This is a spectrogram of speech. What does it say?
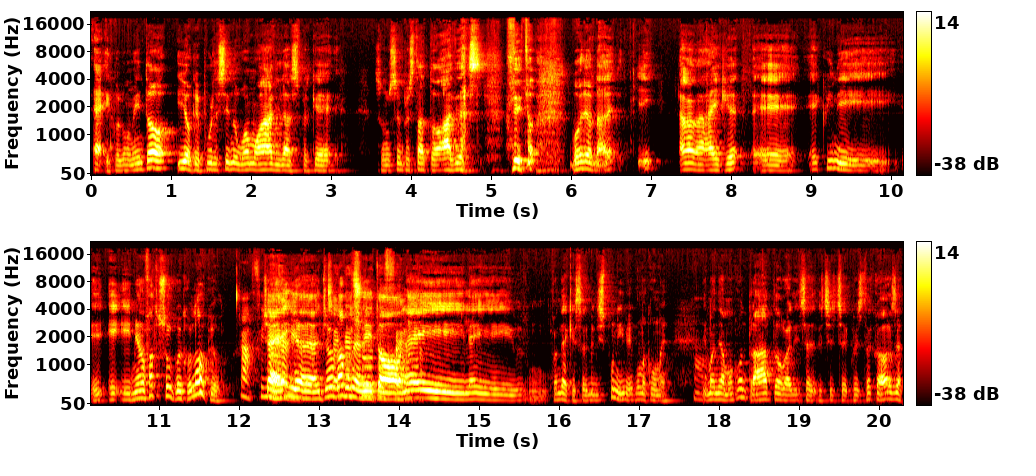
Eh, in quel momento io che pur essendo uomo Adidas, perché sono sempre stato Adidas, ho detto voglio andare alla Nike e, e quindi e, e- mi hanno fatto solo quel colloquio. Ah, Cioè, io, il giorno dopo mi ha piaciuto, detto lei, lei quando è che sarebbe disponibile? Come come? Ah. Gli mandiamo un contratto, guardi c'è, c'è- questa cosa.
